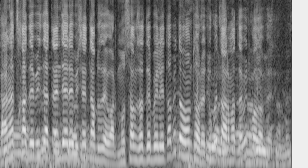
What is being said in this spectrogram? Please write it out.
განაცხადების და ტენდერების ეტაპზე ვარ მოსამზადებელი ეტაპი და მომთავრეთ უკვე წარმატებით ყველაფერი.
